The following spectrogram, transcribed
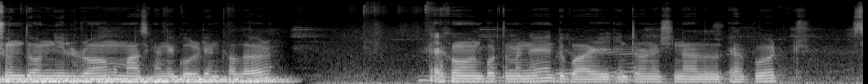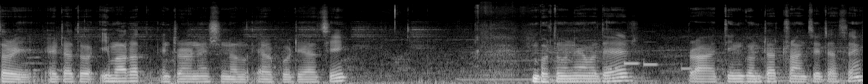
সুন্দর নীল রং, মাঝখানে গোল্ডেন কালার এখন বর্তমানে দুবাই ইন্টারন্যাশনাল এয়ারপোর্ট সরি এটা তো ইমারত ইন্টারন্যাশনাল এয়ারপোর্টে আছি। বর্তমানে আমাদের প্রায় তিন ঘণ্টা ট্রানজিট আছে।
